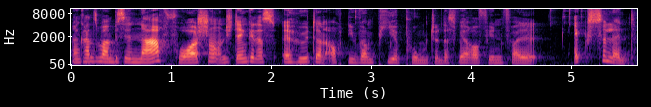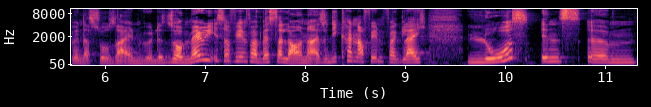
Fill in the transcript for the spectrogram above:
Dann kannst du mal ein bisschen nachforschen und ich denke, das erhöht dann auch die Vampirpunkte. Das wäre auf jeden Fall exzellent, wenn das so sein würde. So, Mary ist auf jeden Fall bester Laune. Also die kann auf jeden Fall gleich los ins ähm,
